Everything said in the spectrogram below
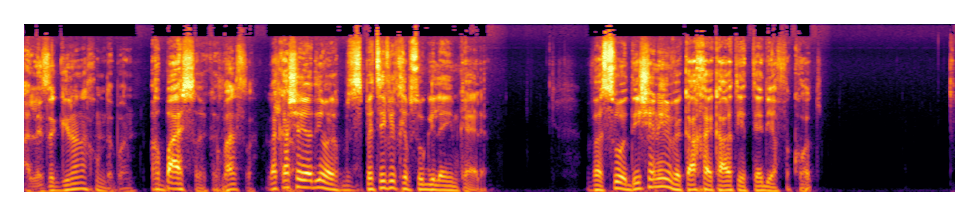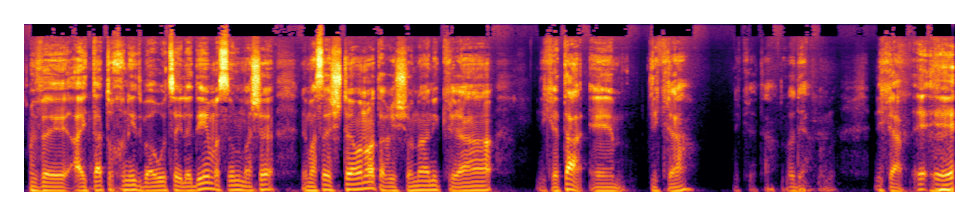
על איזה גיל אנחנו מדברים? 14 כזה. 14. להקה של ילדים, ספציפית חיפשו גילאים כאלה. ועשו אודישנים, וככה הכרתי את טדי הפקות. והייתה תוכנית בערוץ הילדים, עשינו למעשה, למעשה שתי עונות, הראשונה נקראה, נקראתה, אה, נקראה? נקראתה? לא יודע. נקרא. אה, אה,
